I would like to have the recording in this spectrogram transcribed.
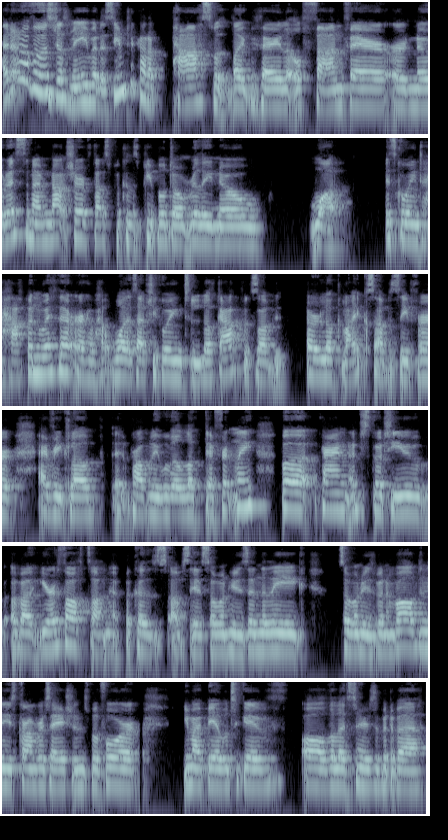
I don't know if it was just me, but it seemed to kind of pass with like very little fanfare or notice. And I'm not sure if that's because people don't really know what is going to happen with it or what it's actually going to look at because or look like. Because obviously, for every club, it probably will look differently. But Karen, I just go to you about your thoughts on it because obviously, as someone who's in the league, someone who's been involved in these conversations before, you might be able to give all the listeners a bit of a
